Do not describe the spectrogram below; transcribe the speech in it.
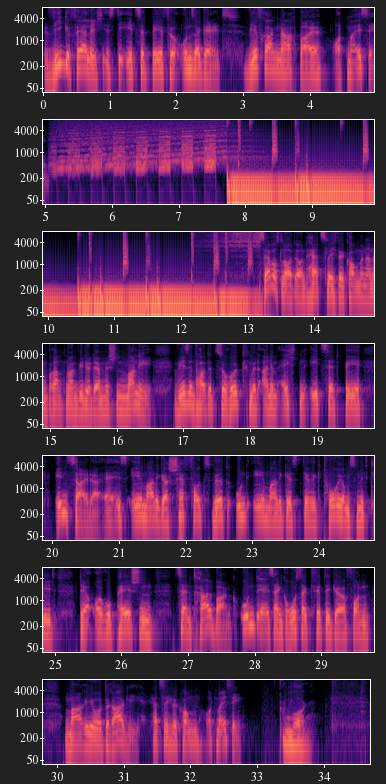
Wie gefährlich ist die EZB für unser Geld? Wir fragen nach bei Ottmar Issing. Servus Leute und herzlich willkommen in einem brandneuen Video der Mission Money. Wir sind heute zurück mit einem echten EZB Insider. Er ist ehemaliger Chefvolkswirt und ehemaliges Direktoriumsmitglied der Europäischen Zentralbank und er ist ein großer Kritiker von Mario Draghi. Herzlich willkommen, Ottmar Issing. Guten Morgen.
